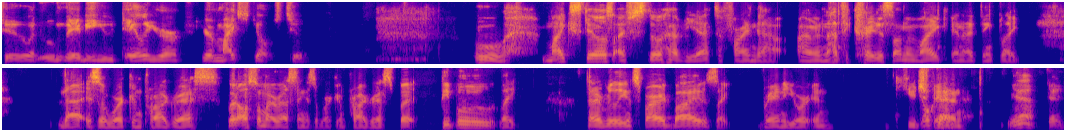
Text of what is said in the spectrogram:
to, and who maybe you tailor your your mic skills to? Ooh, mic skills, I still have yet to find out. I'm not the greatest on the mic, and I think like that is a work in progress. But also my wrestling is a work in progress. But people like that I'm really inspired by is like Randy Orton, huge okay. fan. Yeah, okay,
